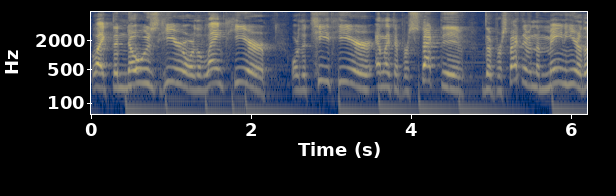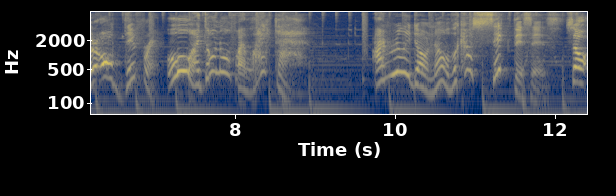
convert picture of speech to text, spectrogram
like the nose here or the length here or the teeth here and like the perspective, the perspective and the mane here, they're all different. Oh, I don't know if I like that. I really don't know. Look how sick this is. So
